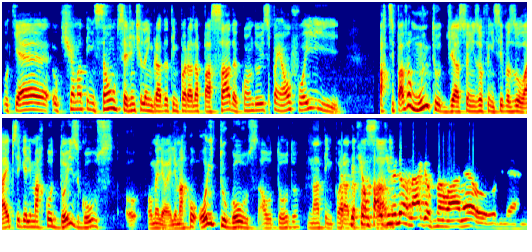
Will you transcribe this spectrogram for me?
O que é o que chama atenção, se a gente lembrar da temporada passada, quando o espanhol foi participava muito de ações ofensivas do Leipzig, ele marcou dois gols, ou, ou melhor, ele marcou oito gols ao todo na temporada é tinha passada. Tinha um tal de Nagelsmann lá, né, o Guilherme?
